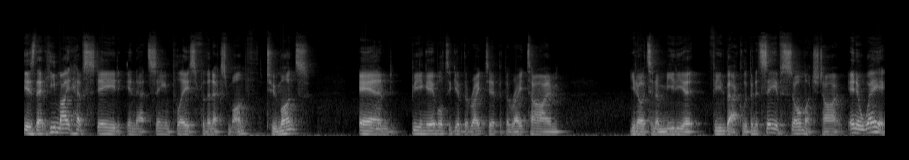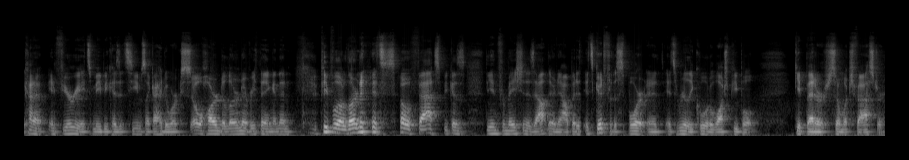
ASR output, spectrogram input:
is that he might have stayed in that same place for the next month, two months, and being able to give the right tip at the right time, you know, it's an immediate feedback loop and it saves so much time. In a way, it kind of infuriates me because it seems like I had to work so hard to learn everything and then people are learning it so fast because the information is out there now. But it's good for the sport and it's really cool to watch people get better so much faster.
